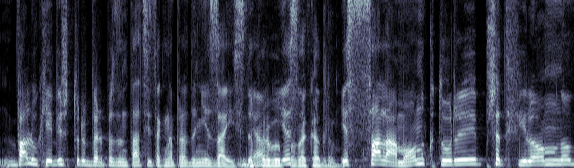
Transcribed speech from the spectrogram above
Walukiewicz, który w reprezentacji tak naprawdę nie zaistniał. Dopiero był jest, poza kadrą. Jest Salamon, który przed chwilą no,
